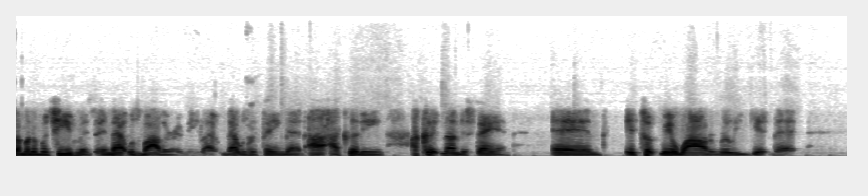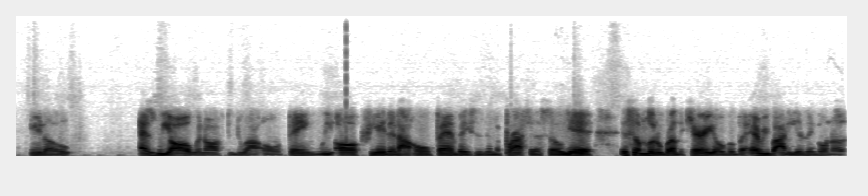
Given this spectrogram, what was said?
some of them achievements, and that was bothering me. Like that was the thing that I, I couldn't I couldn't understand, and it took me a while to really get that, you know, as we all went off to do our own thing, we all created our own fan bases in the process. So yeah, it's some little brother carryover, but everybody isn't gonna,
